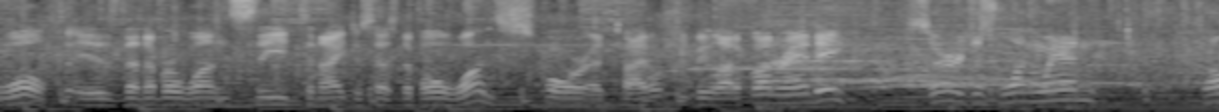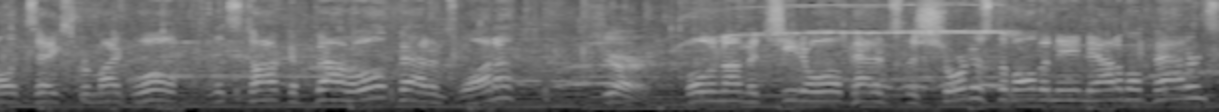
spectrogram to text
Wolfe is the number one seed tonight. Just has to bowl once for a title. Should be a lot of fun, Randy. Sir, just one win. That's all it takes for Mike Wolfe. Let's talk about oil patterns, Juana. Sure. Bowling on the Cheetah oil patterns, the shortest of all the named animal patterns,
